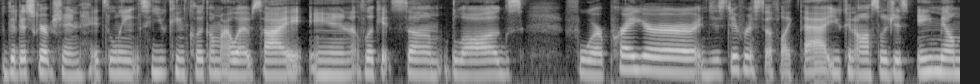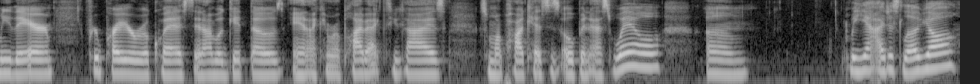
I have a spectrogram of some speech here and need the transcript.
the description. It's linked. You can click on my website and look at some blogs for prayer and just different stuff like that. You can also just email me there for prayer requests and I will get those and I can reply back to you guys. So my podcast is open as well. Um, but yeah, I just love y'all.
